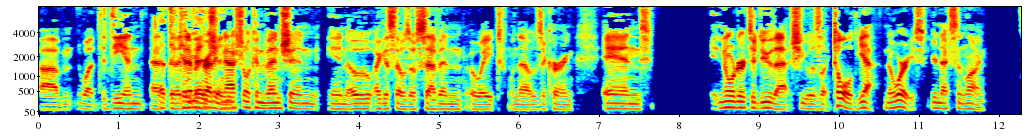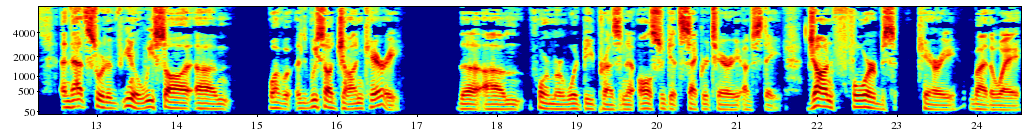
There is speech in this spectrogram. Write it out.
um what the DN at, At the the, Democratic. National Convention in oh I guess that was 07, 08 when that was occurring. And in order to do that, she was like told, "Yeah, no worries. You're next in line." and that's sort of you know we saw um what we saw John Kerry, the um former would be president, also get Secretary of State. John Forbes Kerry, by the way,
